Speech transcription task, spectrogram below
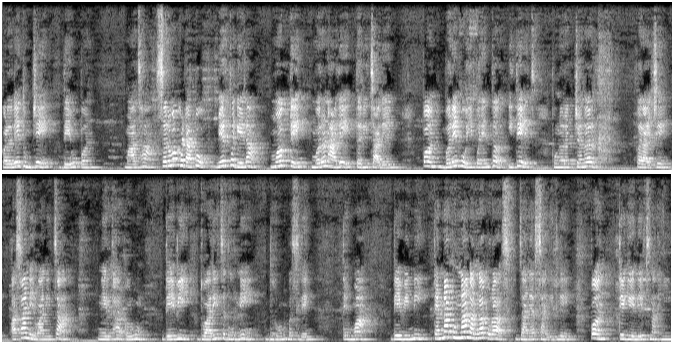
कळले तुमचे देव पण. माझा सर्व खटाटोप व्यर्थ गेला मग ते मरण आले तरी चालेल. पण बरे होईपर्यंत इथेच पुनरुच्चरण करायचे असा निर्वाणीचा निर्धार करून देवी द्वारीच धरणे धरून बसले. तेव्हा देवींनी त्यांना पुन्हा गंगापुरास जाण्यास सांगितले पण ते गेलेच नाही.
